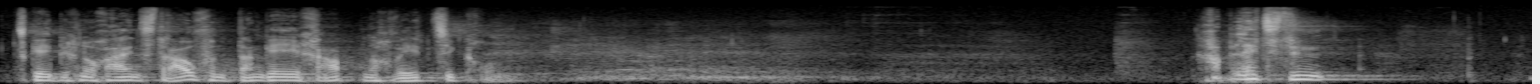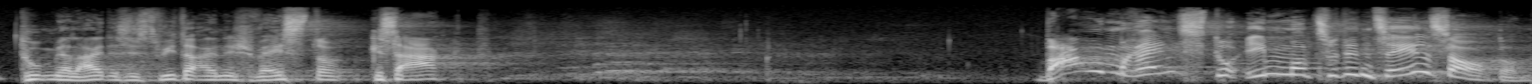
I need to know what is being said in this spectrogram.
Jetzt gebe ich noch eins drauf und dann gehe ich ab nach Wetzikon. Ich habe letztens tut mir leid, es ist wieder eine Schwester, gesagt, warum rennst du immer zu den Seelsorgern?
